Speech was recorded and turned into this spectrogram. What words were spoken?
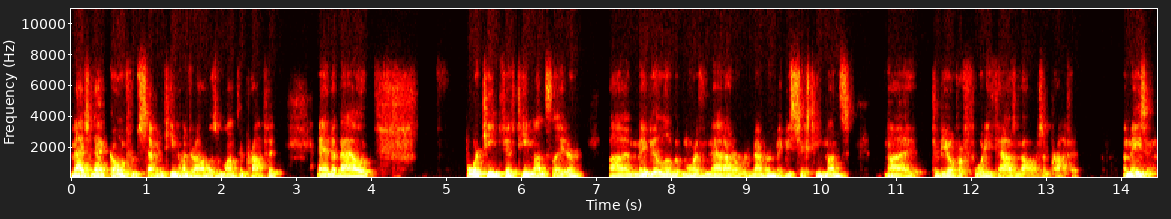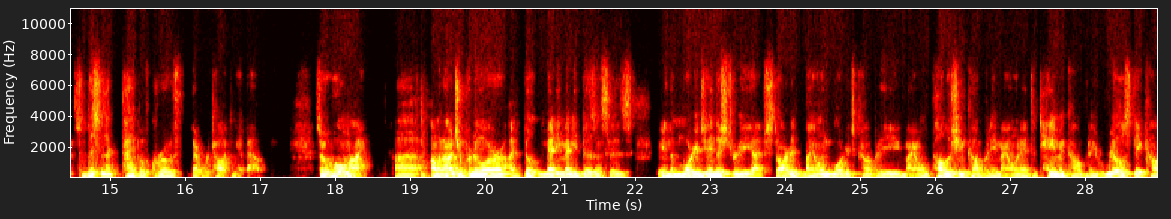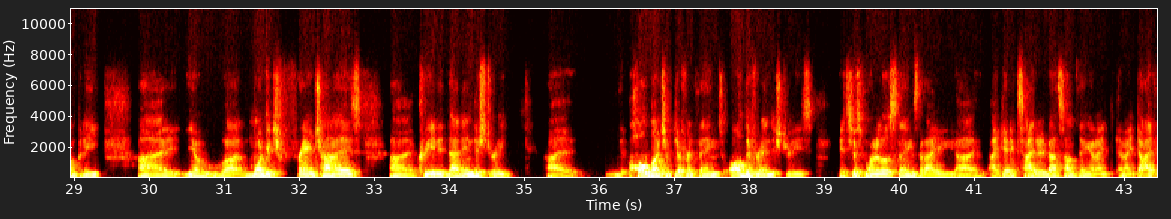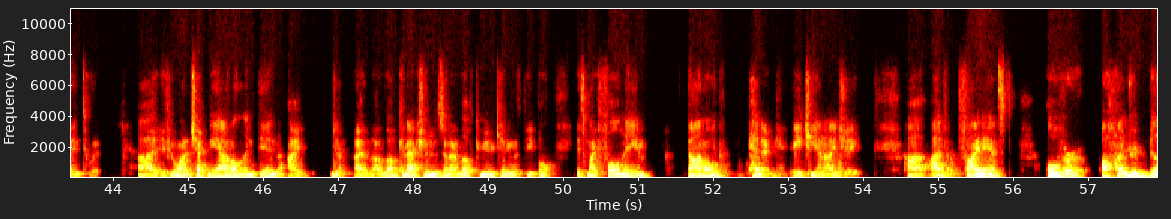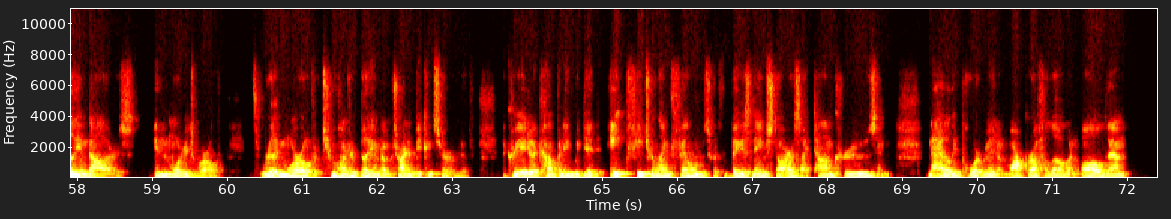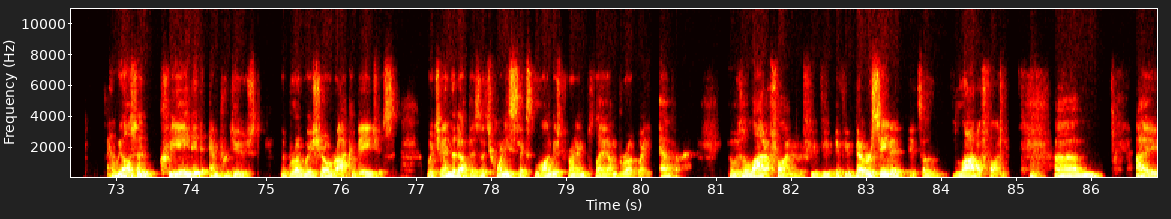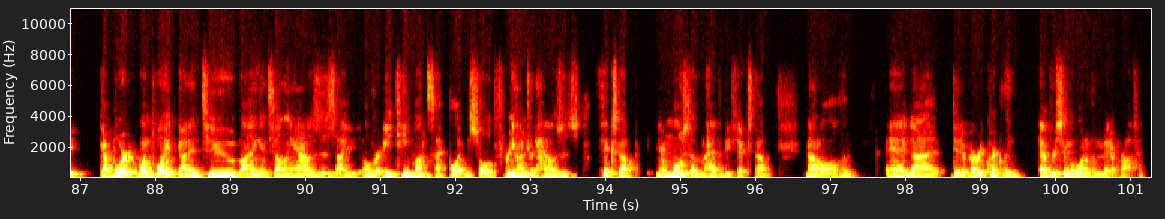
Imagine that going from $1,700 a month in profit and about 14, 15 months later, uh, maybe a little bit more than that, I don't remember, maybe 16 months, uh, to be over $40,000 in profit. Amazing. So this is the type of growth that we're talking about. So who am I? Uh, I'm an entrepreneur. I've built many, many businesses in the mortgage industry. I've started my own mortgage company, my own publishing company, my own entertainment company, real estate company, uh, you know, uh, mortgage franchise, uh, created that industry, uh, a whole bunch of different things, all different industries it's just one of those things that I uh, I get excited about something and I and I dive into it. Uh, if you want to check me out on LinkedIn, I you know, I, I love connections and I love communicating with people. It's my full name, Donald Henig, H-E-N-I-G. Uh, I've financed over a hundred billion dollars in the mortgage world. It's really more over 200 billion, but I'm trying to be conservative. I created a company. We did eight feature length films with the biggest name stars like Tom Cruise and Natalie Portman and Mark Ruffalo and all of them. And we also created and produced the Broadway show Rock of Ages, which ended up as the 26th longest running play on Broadway ever. It was a lot of fun. If you've, if you've ever seen it, it's a lot of fun. Um, I got bored at one point, got into buying and selling houses. I over 18 months, I bought and sold 300 houses, fixed up. You know, most of them had to be fixed up, not all of them, and uh, did it very quickly. Every single one of them made a profit.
